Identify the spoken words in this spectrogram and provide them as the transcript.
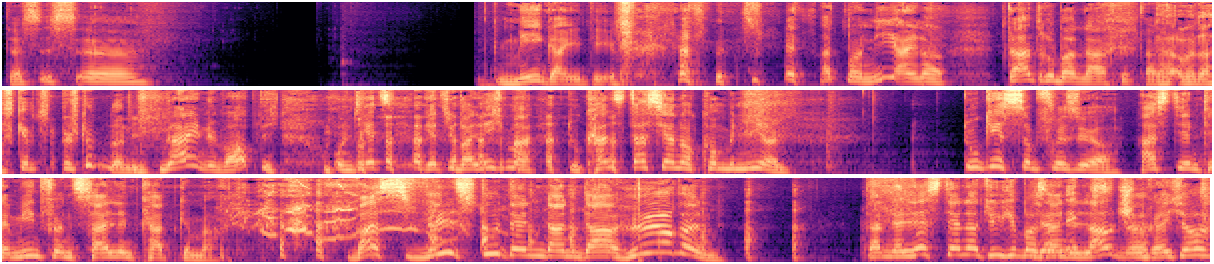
Das ist äh, mega Idee. Das, ist- das hat noch nie einer darüber nachgedacht. Aber das gibt's bestimmt noch nicht. Nein, überhaupt nicht. Und jetzt, jetzt überleg mal, du kannst das ja noch kombinieren. Du gehst zum Friseur, hast dir einen Termin für einen Silent Cut gemacht. Was willst du denn dann da hören? Dann lässt der natürlich über Ja, seine nix, ne? Lautsprecher,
